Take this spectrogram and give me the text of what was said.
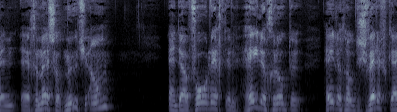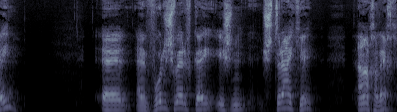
een, een gemetseld muurtje aan. En daarvoor ligt een hele grote, hele grote zwerfkei. En, en voor de zwerfkei is een straatje aangelegd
